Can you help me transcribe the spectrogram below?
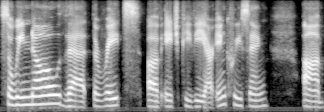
So we know that the rates of HPV are increasing. Um,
